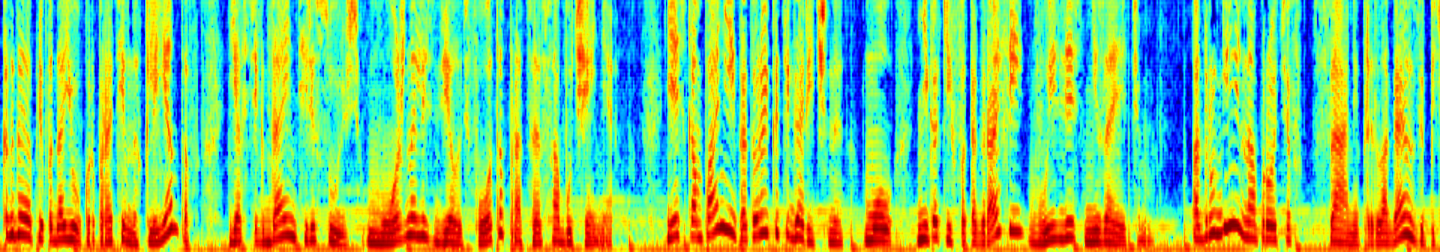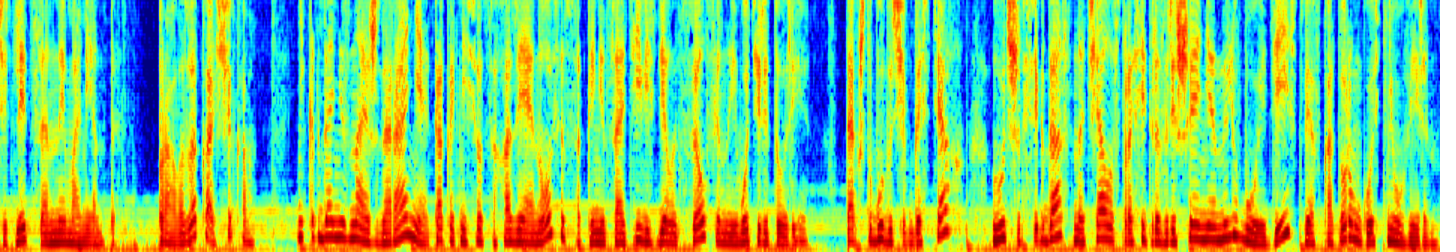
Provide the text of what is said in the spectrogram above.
Когда я преподаю у корпоративных клиентов, я всегда интересуюсь, можно ли сделать фото процесса обучения. Есть компании, которые категоричны, мол, никаких фотографий, вы здесь не за этим а другие, напротив, сами предлагают запечатлеть ценные моменты. Право заказчика. Никогда не знаешь заранее, как отнесется хозяин офиса к инициативе сделать селфи на его территории. Так что, будучи в гостях, лучше всегда сначала спросить разрешение на любое действие, в котором гость не уверен.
